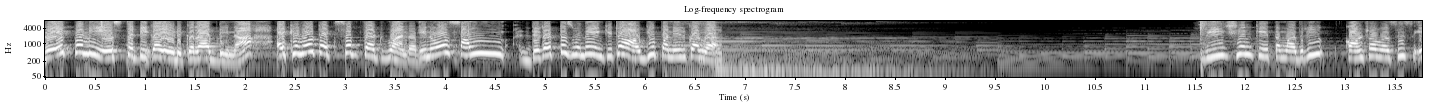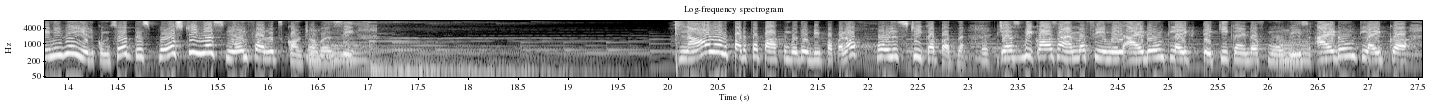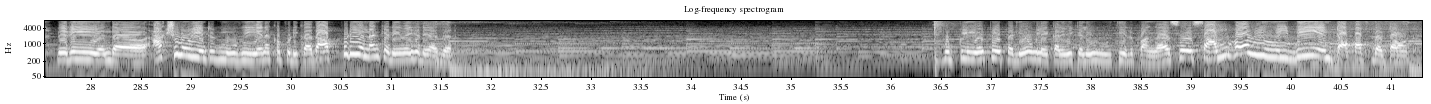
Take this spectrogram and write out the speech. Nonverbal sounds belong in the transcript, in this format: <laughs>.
Rape பண்ணி எஸ்தட்டிக்கா எடுக்கிறா அப்படின்னா I cannot not accept that one you know some directors வந்து என்கிட்ட ஆர்கியூ பண்ணிருக்காங்க ரீஜியனுக்கு ஏற்ற மாதிரி கான்ட்ரவர்சிஸ் எனிவே இருக்கும். So this posting is known for its controversy நான் ஒரு படத்தை பார்க்கும்போது எப்படி பார்ப்பேன்னா ஹோலிஸ்டிக்கா பார்ப்பேன். Just because I am a female I don't like techie kind of movies I don't like very இந்த ஆக்ஷன் ஓரியன்ட் மூவி எனக்கு பிடிக்காது. அப்படியெல்லாம் கிடையவே கிடையாது. புக்லயோ பேப்பர்லயோ உங்களை கழுவி கழுவி ஊத்தி இருப்பாங்க so somehow you will be in top of the town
